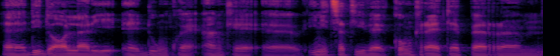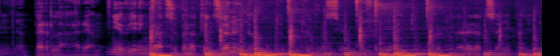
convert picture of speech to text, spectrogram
eh, di dollari e dunque anche eh, iniziative concrete per, ehm, per, l'area. Io vi ringrazio per l'attenzione e vi do appuntamento ai prossimi approfondimenti della redazione di Pagina.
